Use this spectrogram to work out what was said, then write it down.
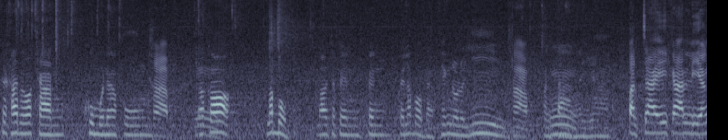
คล้ายๆแบบว่าการคุมอุณหภูมิครับ แล้วก็ระบบเราจะเป็นเป็นเป็นระบบแบบเทคโนโลยีครับต่างๆมอะไรอย่างเงี้ยครับ ปัจจัยการเลี้ยง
